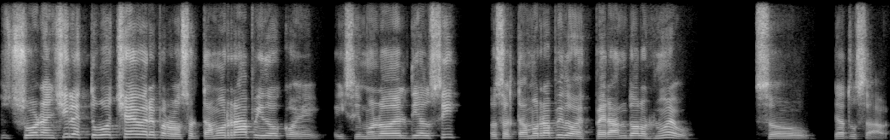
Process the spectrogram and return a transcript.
Sword and Chile estuvo chévere, pero lo soltamos rápido, hicimos lo del DLC, lo soltamos rápido esperando a los nuevos. So, ya tú sabes.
